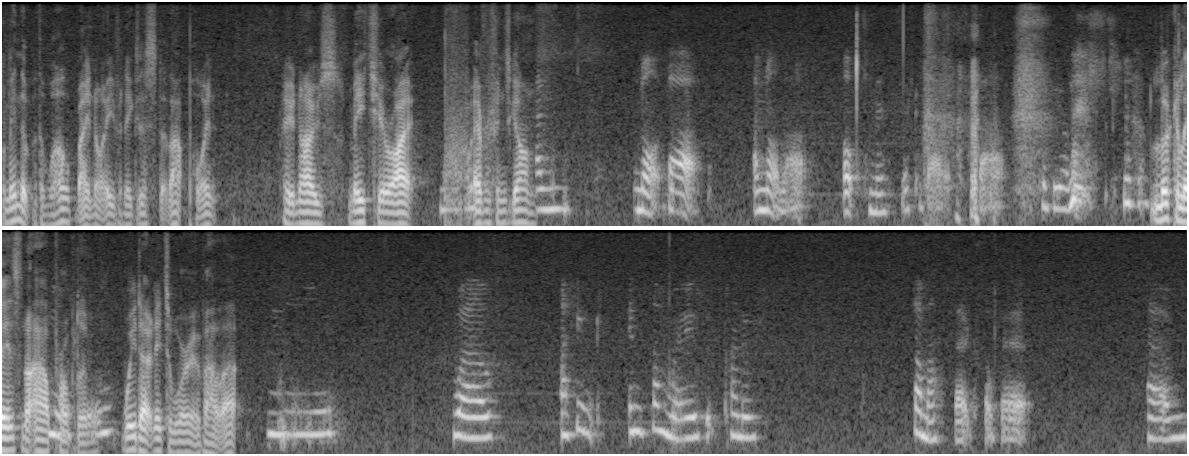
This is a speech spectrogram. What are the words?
I mean, the, the world may not even exist at that point. Who knows? Meteorite, no, everything's gone. I'm not that. I'm not that optimistic about that. To be honest. Luckily, it's not our problem. sure. We don't need to worry about that. Mm, Well, I think in some ways it's kind of some aspects of it um,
